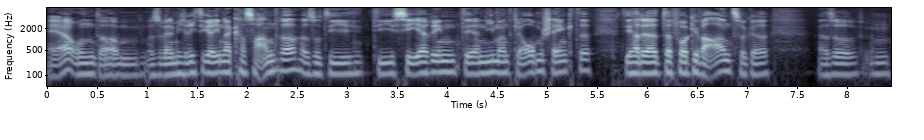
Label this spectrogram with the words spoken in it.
Ja, und ähm, also wenn ich mich richtig erinnere, Cassandra, also die, die Seherin, der niemand Glauben schenkte, die hat ja davor gewarnt sogar. Also ähm,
